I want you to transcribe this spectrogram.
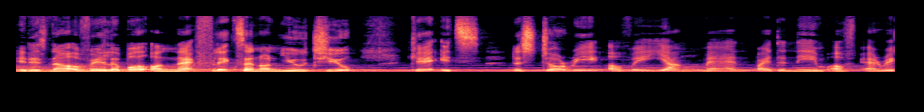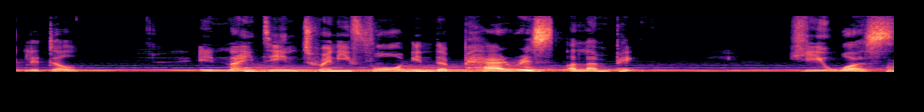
it is now available on Netflix and on YouTube. Okay, it's the story of a young man by the name of Eric Liddell. In 1924, in the Paris Olympic, he was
